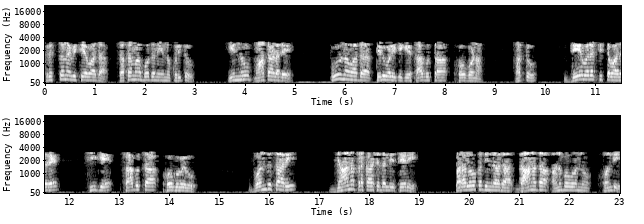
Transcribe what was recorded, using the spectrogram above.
ಕ್ರಿಸ್ತನ ವಿಷಯವಾದ ಪ್ರಥಮ ಬೋಧನೆಯನ್ನು ಕುರಿತು ಇನ್ನೂ ಮಾತಾಡದೆ ಪೂರ್ಣವಾದ ತಿಳುವಳಿಕೆಗೆ ಸಾಗುತ್ತಾ ಹೋಗೋಣ. ಮತ್ತು ದೇವರ ಚಿತ್ತವಾದರೆ ಹೀಗೆ ಸಾಗುತ್ತಾ ಹೋಗುವೆವು. ಒಂದು ಸಾರಿ ಜ್ಞಾನ ಪ್ರಕಾಶದಲ್ಲಿ ಸೇರಿ ಪರಲೋಕದಿಂದಾದ ದಾನದ ಅನುಭವವನ್ನು ಹೊಂದಿ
